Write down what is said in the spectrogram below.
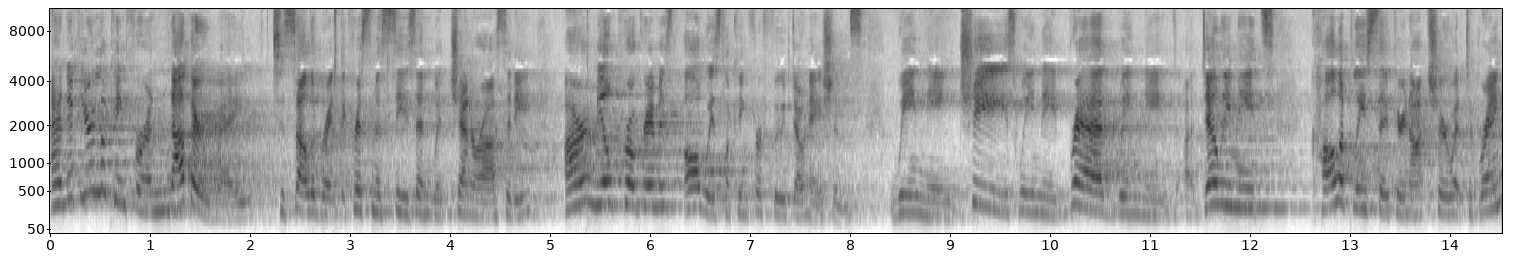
And if you're looking for another way to celebrate the Christmas season with generosity, our meal program is always looking for food donations. We need cheese, we need bread, we need uh, deli meats. Call up Lisa if you're not sure what to bring,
